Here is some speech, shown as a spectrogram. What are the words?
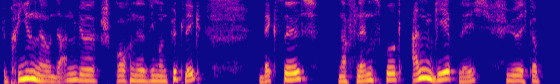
gepriesene und angesprochene Simon Püttlik wechselt nach Flensburg angeblich für, ich glaube,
